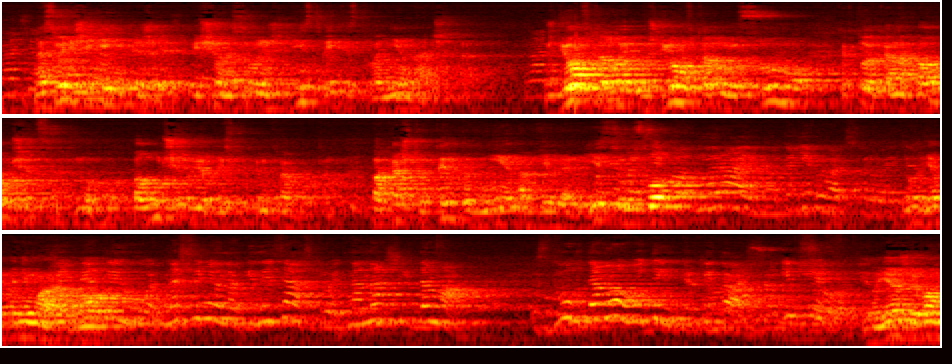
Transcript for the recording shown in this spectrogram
Ну, а що На сегодняшний ви- день, же- еще на сегодняшний день строительство не начато. Ну, а Ждем, второй, ждем вторую сумму, как только она получится, ну, получим ее, приступим к работам. Пока что тендер не объявляли. Если Ми условно, всі помираємо, тоді ви вас строїте. ну я понимаю, Вже но строить на наших домах. З двох домов один трехэтажный. И все. Но я же вам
